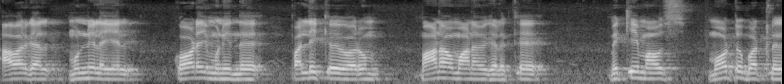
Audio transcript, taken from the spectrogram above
அவர்கள் முன்னிலையில் கோடை முனிந்து பள்ளிக்கு வரும் மாணவ மாணவிகளுக்கு மிக்கி மவுஸ் மோட்டு பட்லு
